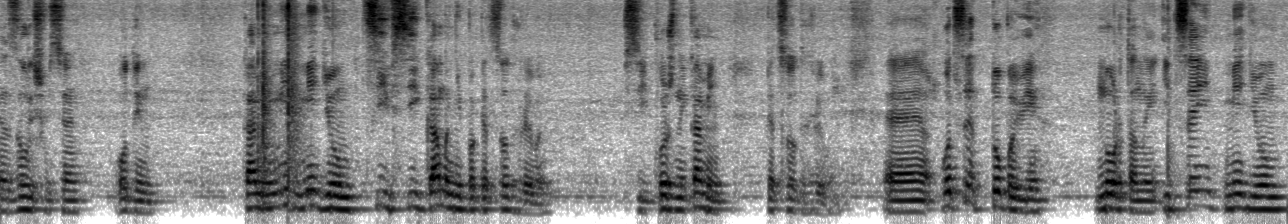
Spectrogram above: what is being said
Е, Залишився один камінь мі- медіум. Ці всі камені по 500 гривень. Всі, кожний камінь 500 гривень. Е, оце топові Нортони і цей медіум,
